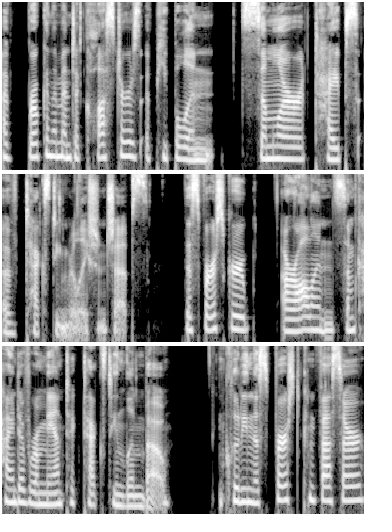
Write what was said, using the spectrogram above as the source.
I've broken them into clusters of people in similar types of texting relationships. This first group are all in some kind of romantic texting limbo, including this first confessor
